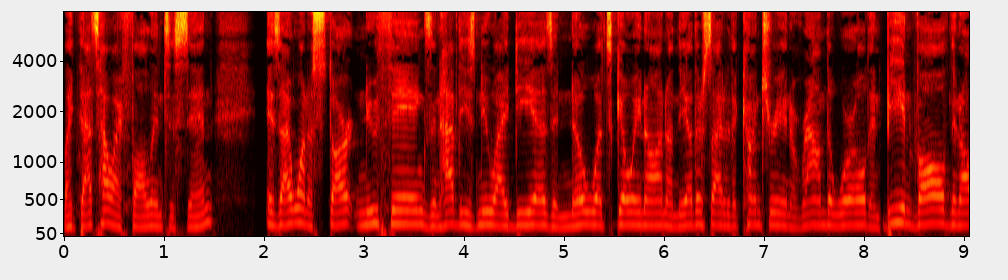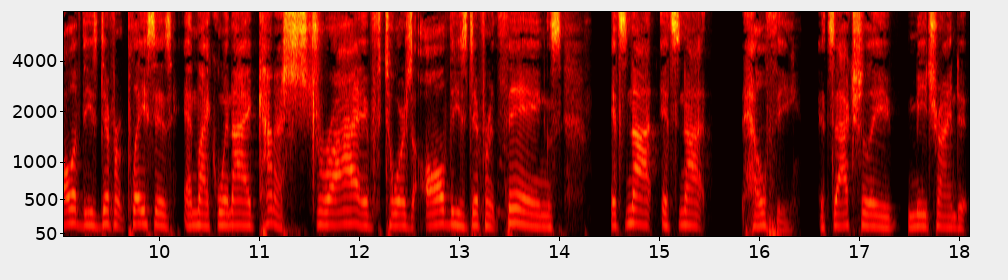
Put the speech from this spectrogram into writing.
Like that's how I fall into sin. is I want to start new things and have these new ideas and know what's going on on the other side of the country and around the world and be involved in all of these different places. And like when I kind of strive towards all these different things, it's not it's not healthy. It's actually me trying to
